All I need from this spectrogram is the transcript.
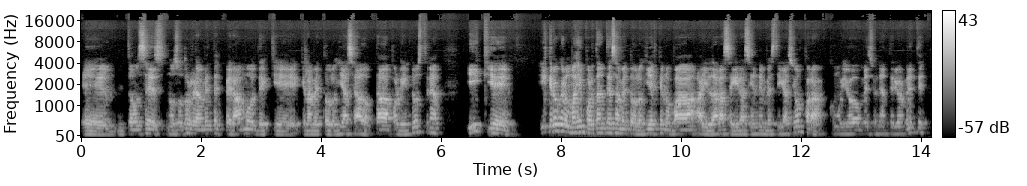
Em, entonces, nosotros realmente esperamos de que, que la metodología sea adoptada por la industria y que y creo que lo más importante de esa metodología es que nos va a ayudar a seguir haciendo investigación para, como yo mencioné anteriormente,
